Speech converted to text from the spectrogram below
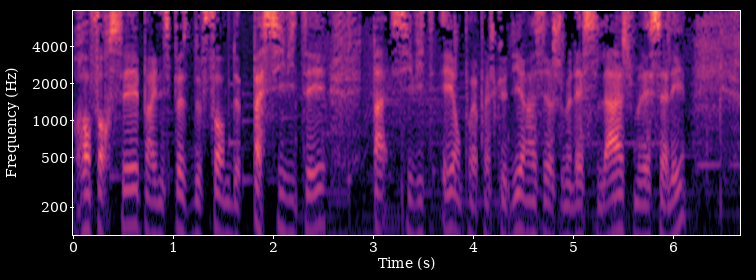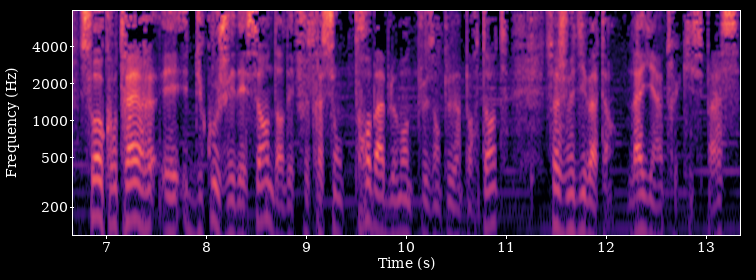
renforcer par une espèce de forme de passivité, passivité, on pourrait presque dire, hein, c'est-à-dire je me laisse là, je me laisse aller, soit au contraire, et du coup je vais descendre dans des frustrations probablement de plus en plus importantes, soit je me dis, bah attends, là il y a un truc qui se passe,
